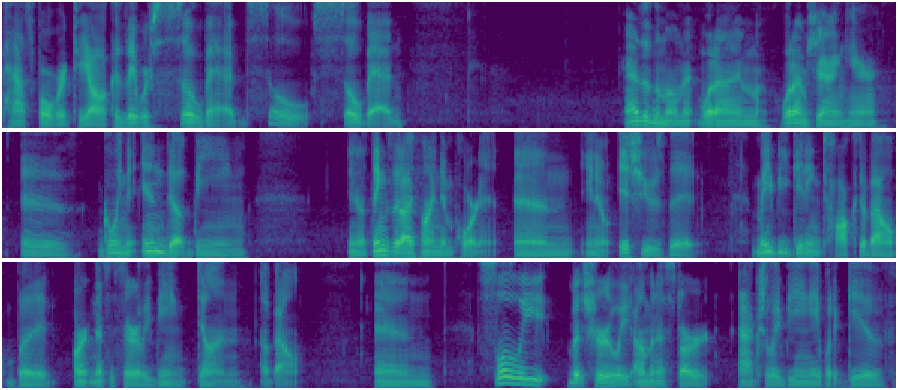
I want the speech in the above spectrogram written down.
passed forward to y'all because they were so bad, so so bad. As of the moment, what I'm what I'm sharing here is going to end up being you know things that I find important and you know issues that may be getting talked about but aren't necessarily being done about. And slowly but surely I'm going to start actually being able to give,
